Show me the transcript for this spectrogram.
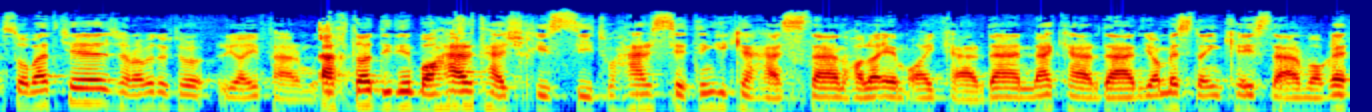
صحبت که جناب دکتر ریایی فرمود وقتا دیدین با هر تشخیصی تو هر setting ی که هستن حالا MI کردن نکردن یا مثل این کیس در واقع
